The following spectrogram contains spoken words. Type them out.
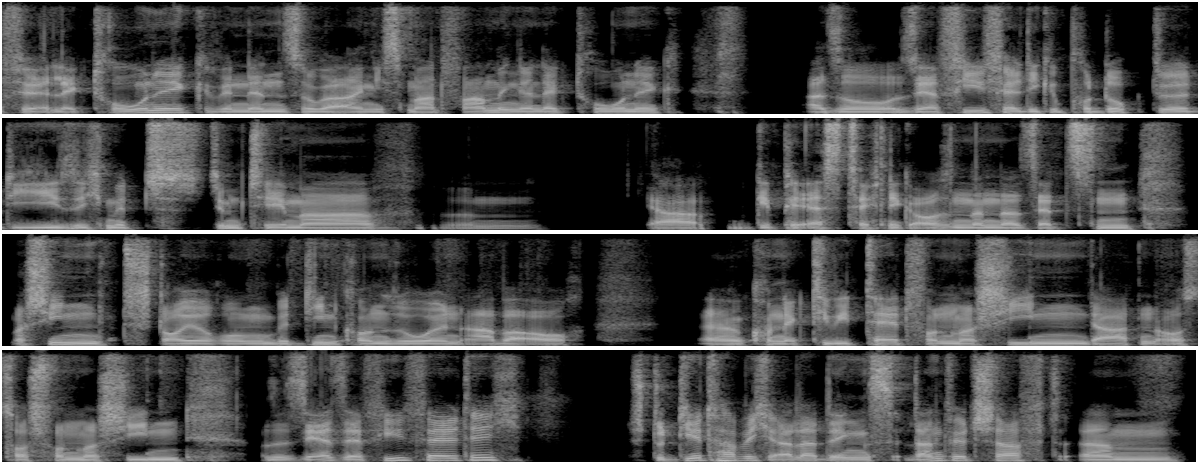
für Elektronik. Wir nennen es sogar eigentlich Smart Farming Elektronik. Also sehr vielfältige Produkte, die sich mit dem Thema ähm, ja, GPS-Technik auseinandersetzen, Maschinensteuerung, Bedienkonsolen, aber auch äh, Konnektivität von Maschinen, Datenaustausch von Maschinen. Also sehr, sehr vielfältig. Studiert habe ich allerdings Landwirtschaft, ähm, äh,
